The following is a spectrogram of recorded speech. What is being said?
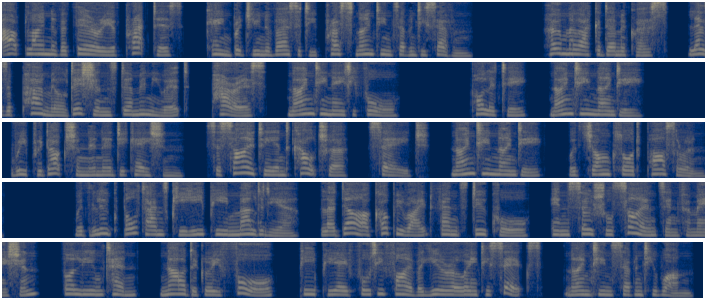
Outline of a Theory of Practice, Cambridge University Press 1977. Homo Academicus, Les Permilditions Diminuit, Paris, 1984. Polity, 1990. Reproduction in Education. Society and Culture, Sage, 1990, with Jean-Claude Passeron. With Luc Boltanski EP Maldidia, La Dar Copyright Fence du Corps, in Social Science Information, Volume 10, Now Degree 4, PPA 45 a Euro 86, 1971.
